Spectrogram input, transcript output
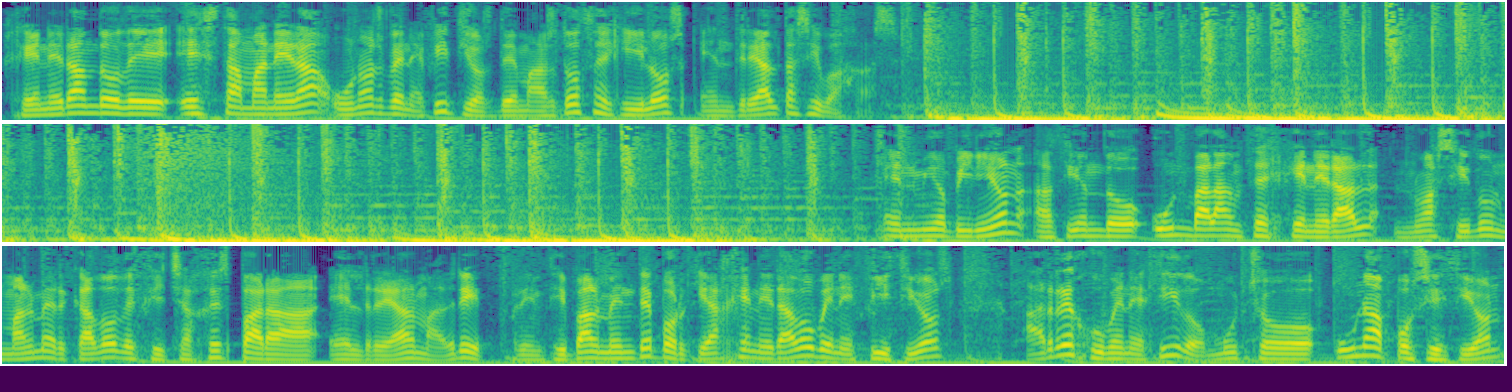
generando de esta manera unos beneficios de más 12 kilos entre altas y bajas. En mi opinión, haciendo un balance general, no ha sido un mal mercado de fichajes para el Real Madrid, principalmente porque ha generado beneficios, ha rejuvenecido mucho una posición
